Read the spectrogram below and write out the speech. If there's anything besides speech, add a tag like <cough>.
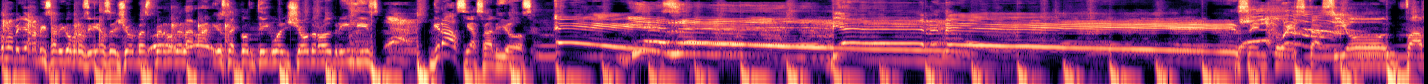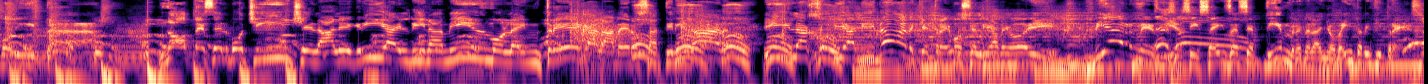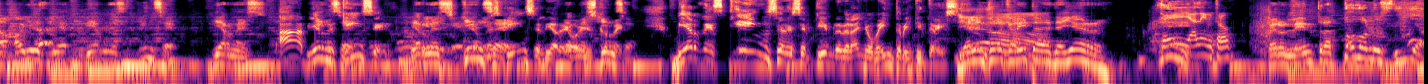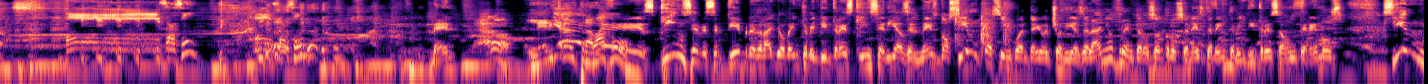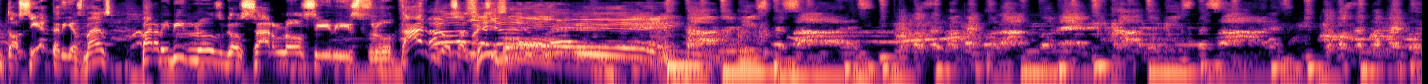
Por la mañana, mis amigos. Buenos días. El show más perro de la radio está contigo. El show de Raúl Brindis. Gracias a Dios. ¡Ey! ¡Viernes! En tu estación favorita. Notes el bochinche, la alegría, el dinamismo, la entrega, la versatilidad y la jovialidad que traemos el día de hoy. Viernes 16 de septiembre del año 2023. No, hoy es vier- viernes 15. Viernes. Ah, viernes 15. Viernes 15. Viernes 15 el día de hoy, Viernes. 15. Viernes 15 de septiembre del año 2023. Ya le entró la carita desde ayer. Sí, ya le entró. Pero le entra todos los días. Eso sí. Eso sí. Ven. Claro. Le entra al trabajo. Viernes 15 de septiembre del año 2023, 15 días del mes, 258 días del año. Frente a nosotros en este 2023 aún tenemos 107 días más para vivirlos, gozarlos y disfrutarlos al máximo.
